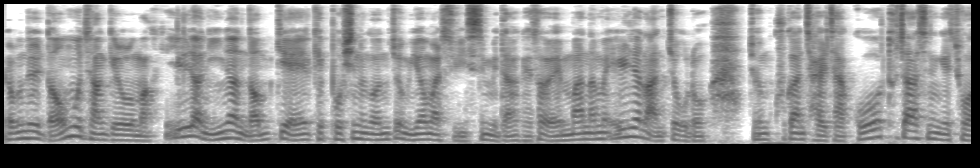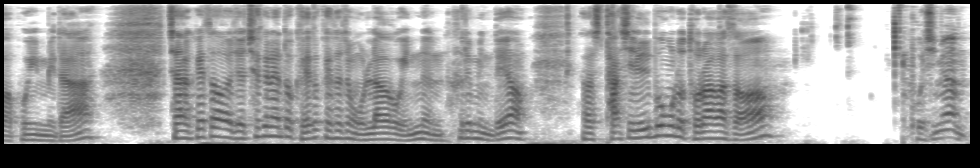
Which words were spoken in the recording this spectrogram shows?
여러분들 너무 장기로 막 1년, 2년 넘게 이렇게 보시는 건 좀 위험 할 수 있습니다. 그래서 웬만하면 1년 안쪽으로 좀 구간 잘 잡고 투자하시는 게 좋아 보입니다. 자, 그래서 이제 최근에도 계속해서 좀 올라가고 있는 흐름인데요. 다시 일봉으로 돌아가서 보시면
